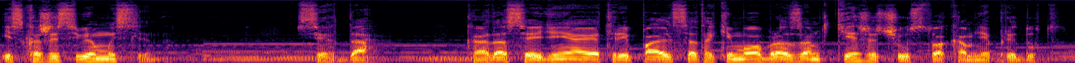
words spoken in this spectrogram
и скажи себе мысленно «Всегда, когда соединяя три пальца, таким образом те же чувства ко мне придут».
